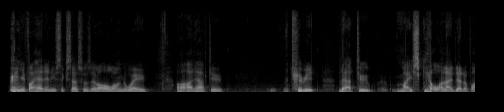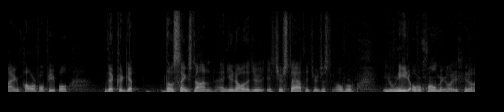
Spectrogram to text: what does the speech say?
if I had any successes at all along the way, uh, I'd have to attribute that to my skill in identifying powerful people that could get those things done. And you know that it's your staff that you're just over, you need overwhelmingly, you know,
